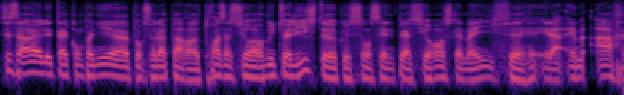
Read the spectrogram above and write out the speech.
C'est ça, elle est accompagnée euh, pour cela par euh, trois assureurs mutualistes euh, que sont CNP Assurance, la Maïf et la MAR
